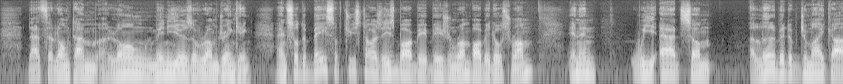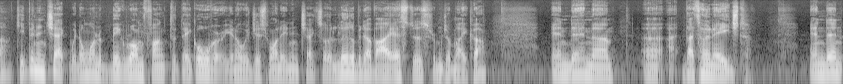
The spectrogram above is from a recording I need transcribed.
that's a long time, a long, many years of rum drinking. And so the base of Three Stars is Barbadian rum, Barbados rum. And then we add some, a little bit of Jamaica, keep it in check. We don't want a big rum funk to take over. You know, we just want it in check. So a little bit of high esters from Jamaica. And then um, uh, that's unaged and then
